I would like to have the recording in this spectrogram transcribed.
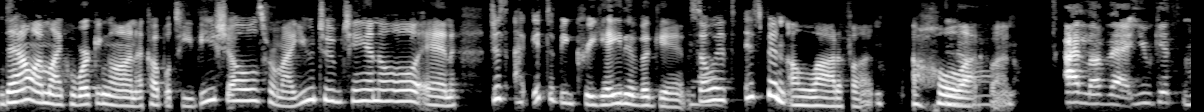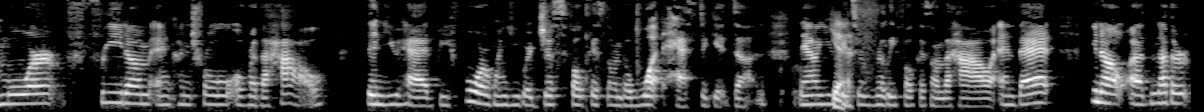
now I'm like working on a couple TV shows for my YouTube channel and just I get to be creative again. Yeah. So it's it's been a lot of fun. A whole no. lot of fun. I love that. You get more freedom and control over the how than you had before when you were just focused on the what has to get done. Now you yes. get to really focus on the how and that you know, another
